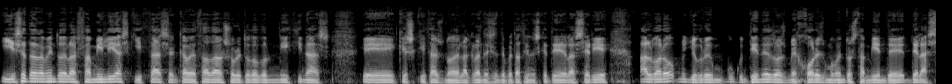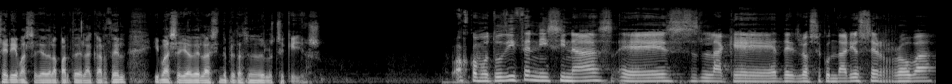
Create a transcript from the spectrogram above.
Y ese tratamiento de las familias, quizás encabezada sobre todo con Nicinas, eh, que es quizás una de las grandes interpretaciones que tiene la serie, Álvaro, yo creo que tiene los mejores momentos también de, la serie, más allá de la parte de la cárcel y más allá de las interpretaciones de los chiquillos. Como tú dices, Nisinas es la que de los secundarios se roba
